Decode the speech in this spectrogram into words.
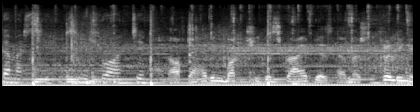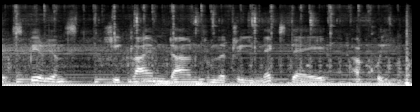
Damasi sinihluati. After having what she described as her most thrilling experience, she climbed down from the tree next day, a queen.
